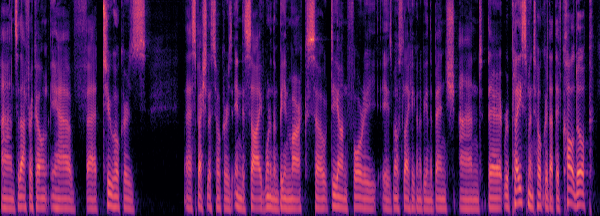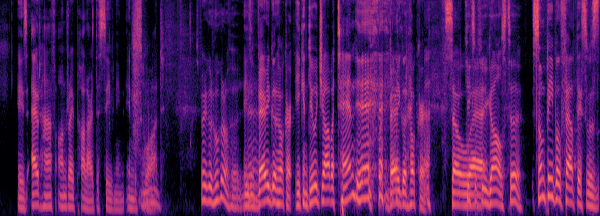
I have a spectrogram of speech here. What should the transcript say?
and South Africa only have uh, two hookers, uh, specialist hookers in the side. One of them being Mark. So Deon Fourie is most likely going to be on the bench, and their replacement hooker that they've called up is out half Andre Pollard this evening in the squad. It's a very good hooker, I've heard. He's Yeah. a very good hooker. He can do a job at ten. Yeah. very good hooker. So he Kicks uh, a few goals too. some people felt this was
